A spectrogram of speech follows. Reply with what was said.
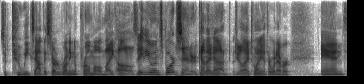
so two weeks out, they started running a promo. Mike Hall's debut in Sports Center coming up July 20th or whatever. And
